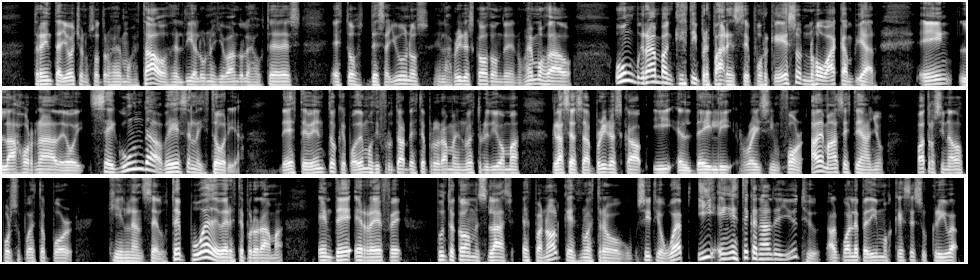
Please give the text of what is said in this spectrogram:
38. Nosotros hemos estado desde el día lunes llevándoles a ustedes estos desayunos en las Breeders' Cup donde nos hemos dado un gran banquete y prepárense porque eso no va a cambiar en la jornada de hoy. Segunda vez en la historia de este evento que podemos disfrutar de este programa en nuestro idioma gracias a Breeders' Cup y el Daily Racing Form. Además, este año patrocinados por supuesto por King Lancel. Usted puede ver este programa en DRF com slash español, que es nuestro sitio web, y en este canal de YouTube, al cual le pedimos que se suscriba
